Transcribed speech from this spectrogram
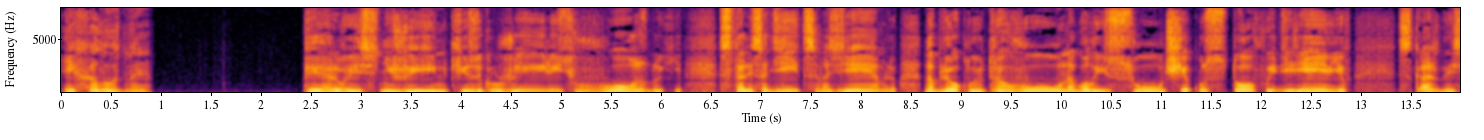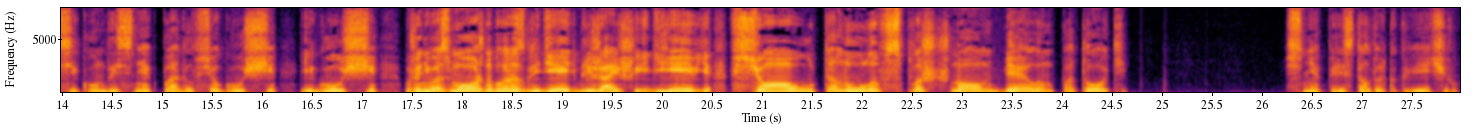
и холодное. Первые снежинки закружились в воздухе, стали садиться на землю, на блеклую траву, на голые сучья кустов и деревьев. С каждой секундой снег падал все гуще и гуще, уже невозможно было разглядеть ближайшие деревья, все утонуло в сплошном белом потоке. Снег перестал только к вечеру.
